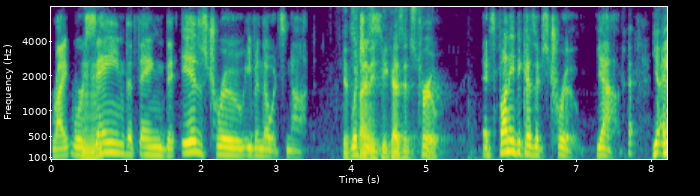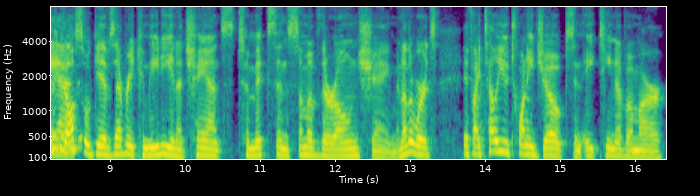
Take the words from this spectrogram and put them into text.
right we're Mhm. saying the thing that is true even though it's not It's which funny is- because it's true. it's funny because it's true yeah Yeah, I think it also gives every comedian a chance to mix in some of their own shame. In other words, if I tell you 20 jokes and 18 of them are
